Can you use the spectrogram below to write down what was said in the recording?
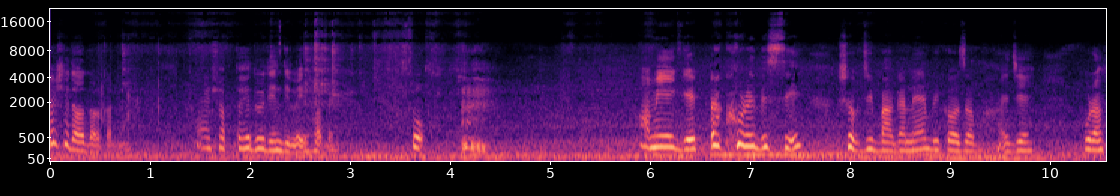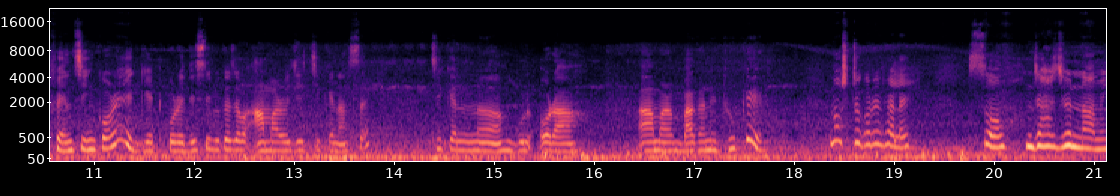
বেশি দেওয়ার দরকার নেই। সপ্তাহে দুই দিন দিলেই হবে। সো আমি এই গেটটা করে দিছি সবজি বাগানে বিকজ অফ এই যে পুরা ফেন্সিং করে গেট করে দিছি বিকজ অফ আমার ওই যে চিকেন আছে। চিকেন ওরা আমার বাগানে ঢুকে নষ্ট করে ফেলে। সো যার জন্য আমি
